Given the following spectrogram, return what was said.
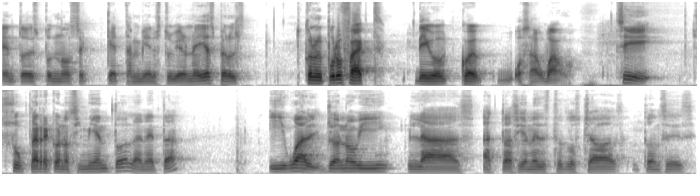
Entonces, pues no sé qué tan bien estuvieron ellas, pero con el puro fact, digo, o sea, wow. Sí, súper reconocimiento, la neta. Igual, yo no vi las actuaciones de estas dos chavas, entonces...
